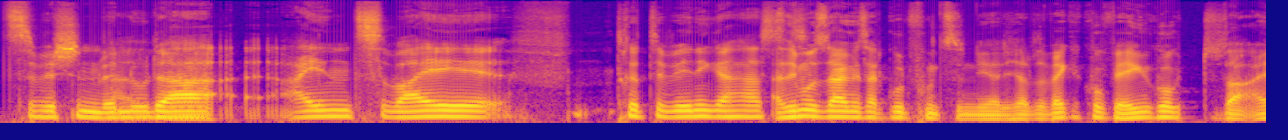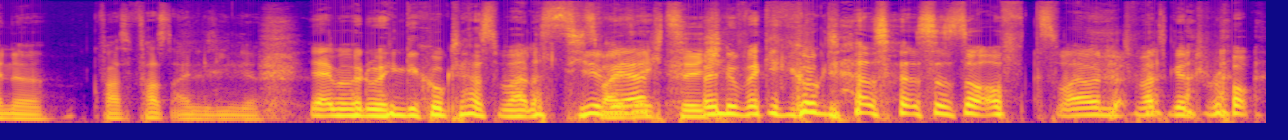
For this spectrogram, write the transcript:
zwischen, wenn Ja, du da ein, zwei Tritte weniger hast. Also ich muss sagen, es hat gut funktioniert. Ich habe so weggeguckt, wer hingeguckt, das war eine, fast, fast eine Linie. ja, immer wenn du hingeguckt hast, war das Ziel 260. Wenn du weggeguckt hast, hast du so auf 200 Watt gedroppt.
